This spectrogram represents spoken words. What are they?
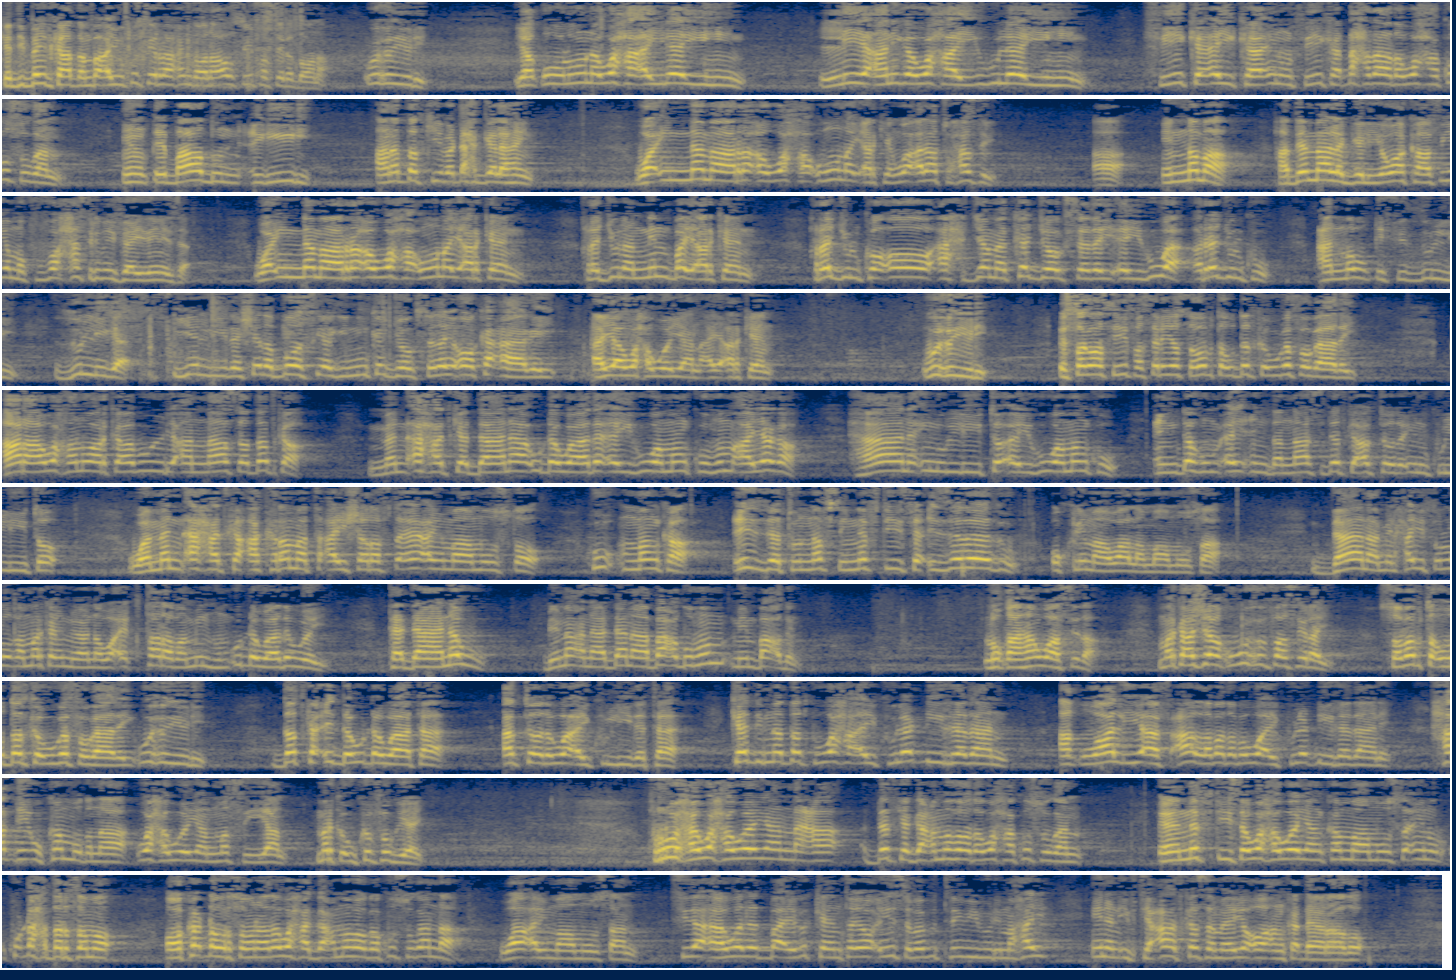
Kadib baydkaa dambe ayuu ku sii raacin doonaa o sii fasiri doonaa. Wuxuu yidhi yaquuluuna waxa ay leeyihiin lii aniga waxa ay igu leeyihiin fiika ay kaa'inun fiika dhexdaada waxa ku sugan inqibaadun cidhiidhi ana dadkiiba dhex gelahayn wa inamaa ra'aw waxa uunay arkeen waa adaatu xasri. Inamaa haddee maa la geliyo waa kaafiyo makfuufo xasri bay faa'iidaynaysaa wa inamaa ra'aw waxa uunay arkeen rajulan nin bay arkeen rajulka oo axjama ka joogsaday ay huwa rajulku can mawqifi dulli dulliga iyo liidashada booskeegii nin ka joogsaday oo ka caagay ayaa waxa weeyaan ay arkeen wuxuu yidhi isagoo sii fasiraya sababta uu dadka uga fogaaday araa waxaan u arkaa buu yidhi annaasa dadka man axadka daanaa u dhowaada ay huwa manku hum ayaga haana inuu liito ay huwa manku cindahum ay cinda annaasi dadka agtooda inuu ku liito waman axadka akramat ay sharafto ee ay maamuusto hu manka cizatu nafsi naftiisa cizadeedu ukrima waa la maamuusaa daana min xayu luga markaynu idhahno waa iqtaraba minhum u dhowaado weey tadaanow bimacnaa danaa bacduhum min bacdin luq ahaan waa sida markaa sheekhu wuxuu fasiray sababta uu dadka uga fogaaday wuxuu yidhi dadka cidda u dhowaataa agtooda waa ay ku liidataa kadibna dadku waxa ay kula dhiiradaan aqwaal iyo afcaal labadaba waa ay kula dhiiradaane. Xaqii uu ka mudnaa waxa weeyaan ma siiyaan. Marka uu ka fog yahay. Ruuxa waxa weeyaan naca dadka gacmahooda waxa ku sugan ee naftiisa waxa weeyaan ka maamuusa inuu ku dhex darsamo oo ka dhowrsoonaada waxa gacmahooga ku suganna waa ay maamuusaan. Sidaa aawadeed baa iga keentay oo ii sababtay buu yidhi maxay inaan ibticaad ka sameeyo oo aan ka dheeraado?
